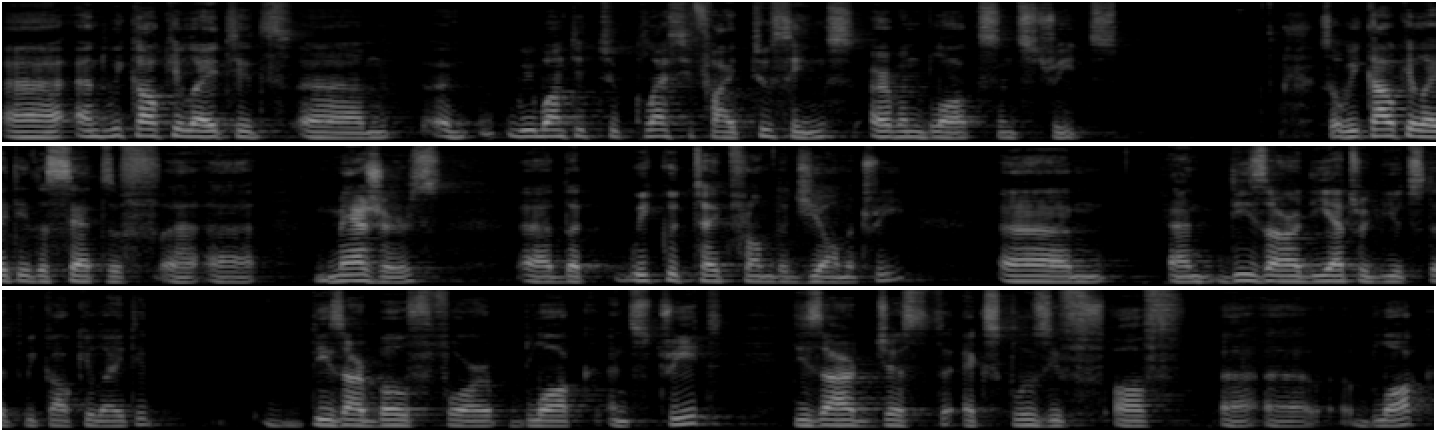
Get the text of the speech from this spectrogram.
and we calculated um, uh, we wanted to classify two things, urban blocks and streets. So we calculated a set of uh, uh, measures uh, that we could take from the geometry. Um, and these are the attributes that we calculated. These are both for block and street. These are just exclusive of uh, uh, block.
